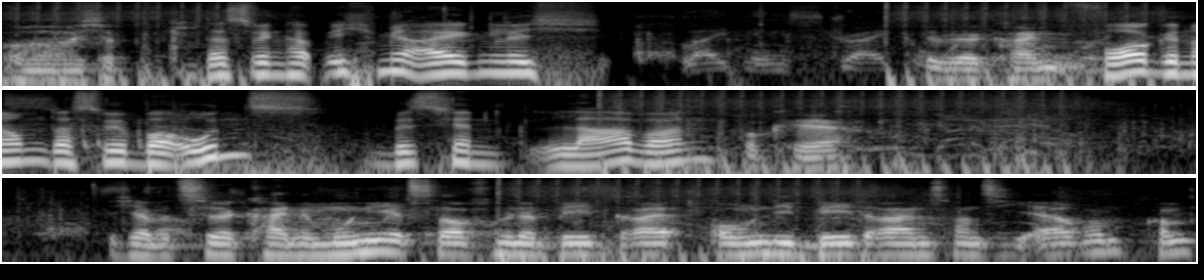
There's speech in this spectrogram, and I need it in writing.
Oh, ich hab Deswegen habe ich mir eigentlich vorgenommen, dass wir bei uns ein bisschen labern. Okay. Ich habe jetzt wieder keine Muni, jetzt laufen wir mit der B3, Only B23R rum. Komm.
